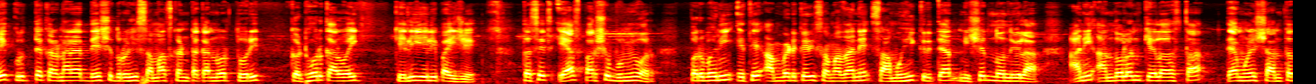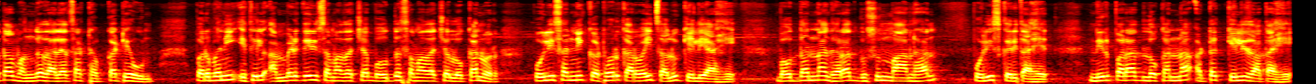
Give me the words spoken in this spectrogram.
हे कृत्य करणाऱ्या देशद्रोही समाजकंटकांवर त्वरित कठोर कारवाई केली गेली पाहिजे. तसेच याच पार्श्वभूमीवर परभणी येथे आंबेडकरी समाजाने सामूहिकरित्या निषेध नोंदविला आणि आंदोलन केलं असता त्यामुळे शांतता भंग झाल्याचा ठपका ठेवून परभणी येथील आंबेडकरी समाजाच्या बौद्ध समाजाच्या लोकांवर पोलिसांनी कठोर कारवाई चालू केली आहे. बौद्धांना घरात घुसून मारहाण पोलीस करीत आहेत. निरपराध लोकांना अटक केली जात आहे.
